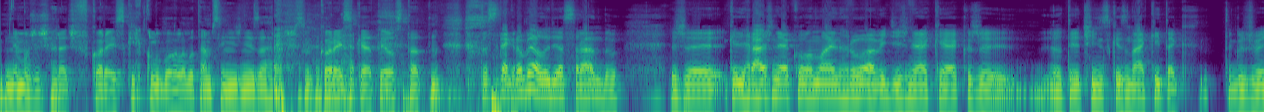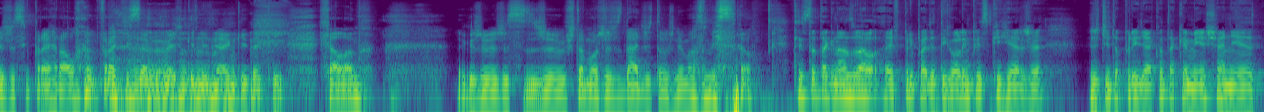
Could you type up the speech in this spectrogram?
nemôžeš hrať v korejských kluboch, lebo tam si nič nezahráš. Sú korejské a tie ostatné. To si tak robia ľudia srandu, že keď hráš nejakú online hru a vidíš nejaké akože tie čínske znaky, tak, tak už vieš, že si prehral proti sebe, vieš, keď je nejaký taký chalan. Takže že, že už to môžeš zdať, že to už nemá zmysel. Ty si to tak nazval aj v prípade tých olympijských hier, že že ti to príde ako také miešanie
